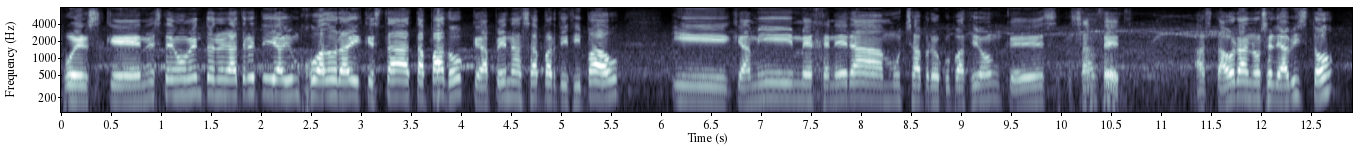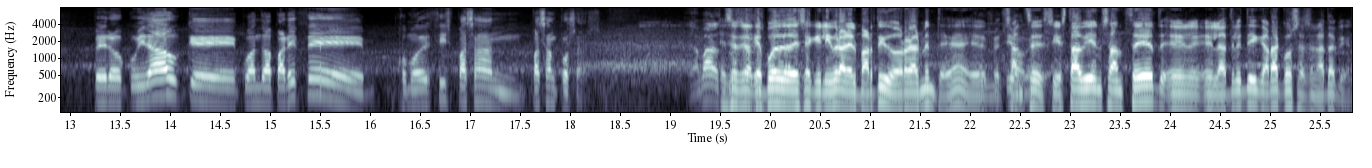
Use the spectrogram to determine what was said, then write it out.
Pues que en este momento en el Atleti hay un jugador ahí que está tapado, que apenas ha participado y que a mí me genera mucha preocupación, que es Sancet. Hasta ahora no se le ha visto, pero cuidado que cuando aparece, como decís, pasan, pasan cosas. Ese es el que puede desequilibrar el partido realmente. ¿eh? Sancet. Si está bien Sancet, el, el Athletic hará cosas en ataque.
